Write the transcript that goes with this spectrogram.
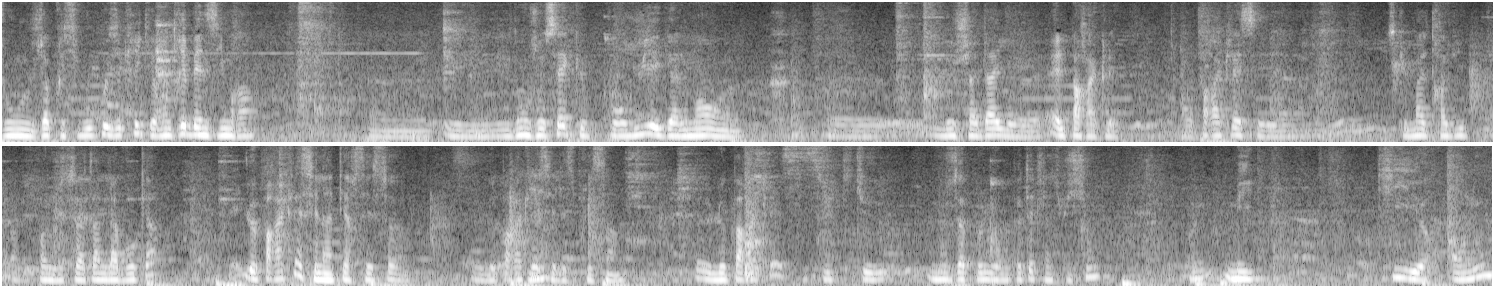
dont j'apprécie beaucoup les écrits, qui est André Benzimra. Euh, et, dont je sais que pour lui également, euh, euh, le Shaddai est le paraclet. Le paraclet, c'est ce qui est mal traduit par le de l'avocat. Le paraclet, c'est l'intercesseur. Le paraclet, c'est l'Esprit Saint. Le paraclet, c'est ce que nous appelons peut-être l'intuition, mais qui, en nous,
